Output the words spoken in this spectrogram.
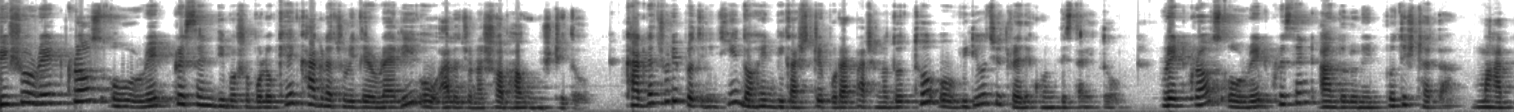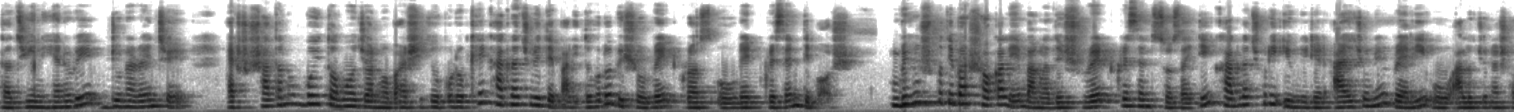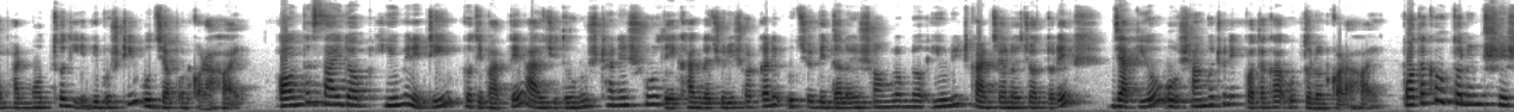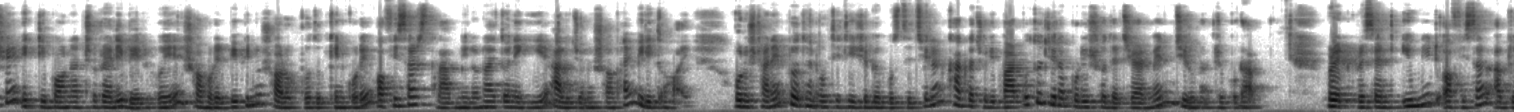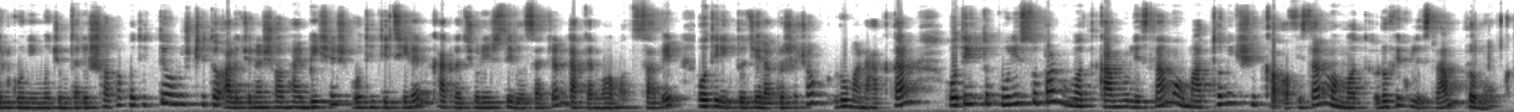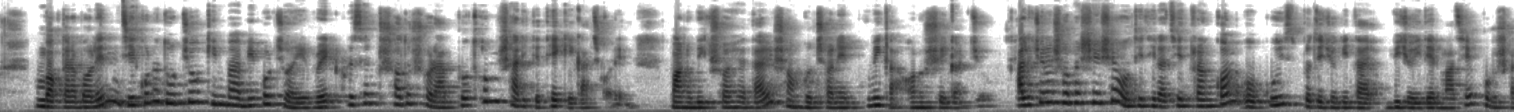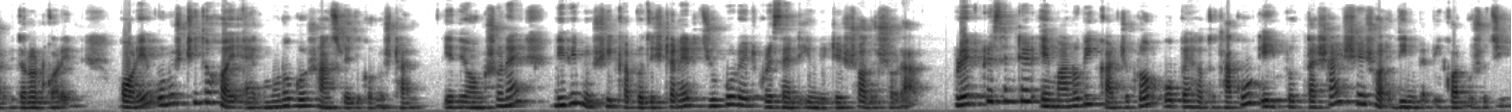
বিশ্ব red cross ও red crescent দিবস উপলক্ষে খাগড়াছড়িতে র্যালি ও আলোচনা সভা অনুষ্ঠিত। খাগড়াছড়ি প্রতিনিধি দহেন বিকাশ ত্রিপুরার পাঠানো তথ্য ও ভিডিও চিত্রে দেখুন বিস্তারিত। রেড ক্রস ও রেড ক্রেসেন্ট আন্দোলনের প্রতিষ্ঠাতা মাহাত্মা জিন হেনরি ডুনারেন্টের একশো সাতানব্বইতম জন্মবার্ষিকী উপলক্ষে খাগড়াছড়িতে পালিত হল বিশ্ব রেড ক্রস ও রেড ক্রেসেন্ট দিবস। বৃহস্পতিবার সকালে Bangladesh red crescent society Khagrachari ইউনিটের আয়োজনে র্যালি ও আলোচনা সভার মধ্য দিয়ে দিবসটি উদযাপন করা হয়। On the side of humanity প্রতিপাদ্যে আয়োজিত অনুষ্ঠানের শুরুতে খাগড়াছড়ি সরকারি উচ্চ বিদ্যালয়ের সংলগ্ন ইউনিট কার্যালয় চত্বরে জাতীয় ও সাংগঠনিক পতাকা উত্তোলন করা হয়। পতাকা উত্তোলন শেষে একটি বর্ণাঢ্য র্যালি বের হয়ে শহরের বিভিন্ন সড়ক প্রদক্ষিণ করে অফিসার্স ক্লাব মিলনায়তনে গিয়ে আলোচনা সভায় মিলিত হয়। অনুষ্ঠানে প্রধান অতিথি হিসেবে উপস্থিত ছিলেন খাগড়াছড়ি পার্বত্য জেলা পরিষদের chairman Jiruna Tripura. Red crescent unit officer Abdul Gani মজুমদারের সভাপতিত্বে অনুষ্ঠিত আলোচনা সভায় বিশেষ অতিথি ছিলেন খাগড়াছড়ির সিভিল সার্জন ডাক্তার মোহাম্মদ সাবির অতিরিক্ত জেলা প্রশাসক রুমানা আক্তার, অতিরিক্ত পুলিশ সুপার মোহাম্মদ কামরুল ইসলাম ও মাধ্যমিক শিক্ষা অফিসার মোহাম্মদ রফিকুল ইসলাম প্রমুখ। বক্তারা বলেন যে কোনো দুর্যোগ কিংবা বিপর্যয়ে রেড ক্রিসেন্ট সদস্যরা প্রথম সারিতে থেকে কাজ করেন। মানবিক সহায়তায় সংগঠনের ভূমিকা অনস্বীকার্য। আলোচনা সভা শেষে অতিথিরা চিত্রাঙ্কন ও কুইজ প্রতিযোগিতায় বিজয়ীদের মাঝে পুরস্কার বিতরণ করেন। পরে অনুষ্ঠিত হয় এক মনোজ্ঞ সাংস্কৃতিক অনুষ্ঠান। এতে অংশ নেয় বিভিন্ন শিক্ষা প্রতিষ্ঠানের যুব রেড ক্রেসেন্ট ইউনিটের সদস্যরা। রেড ক্রেসেন্টের এ মানবিক কার্যক্রম অব্যাহত থাকুক এই প্রত্যাশায় শেষ হয় দিনব্যাপী কর্মসূচি।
